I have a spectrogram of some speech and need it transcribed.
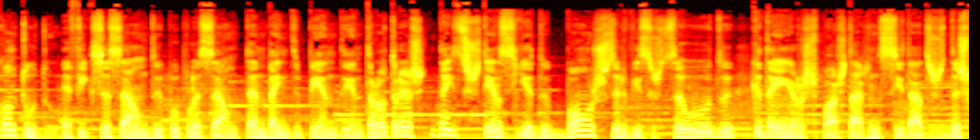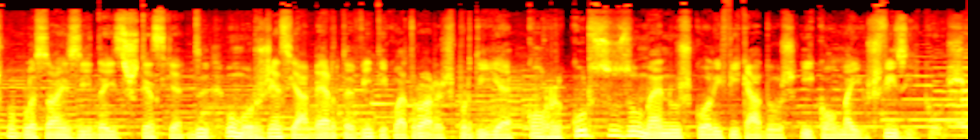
Contudo, a fixação de população também depende, entre outras, da existência de bons serviços de saúde que deem resposta às necessidades das populações e da existência de uma urgência aberta 24 horas por dia, com recursos humanos qualificados e com meios físicos.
